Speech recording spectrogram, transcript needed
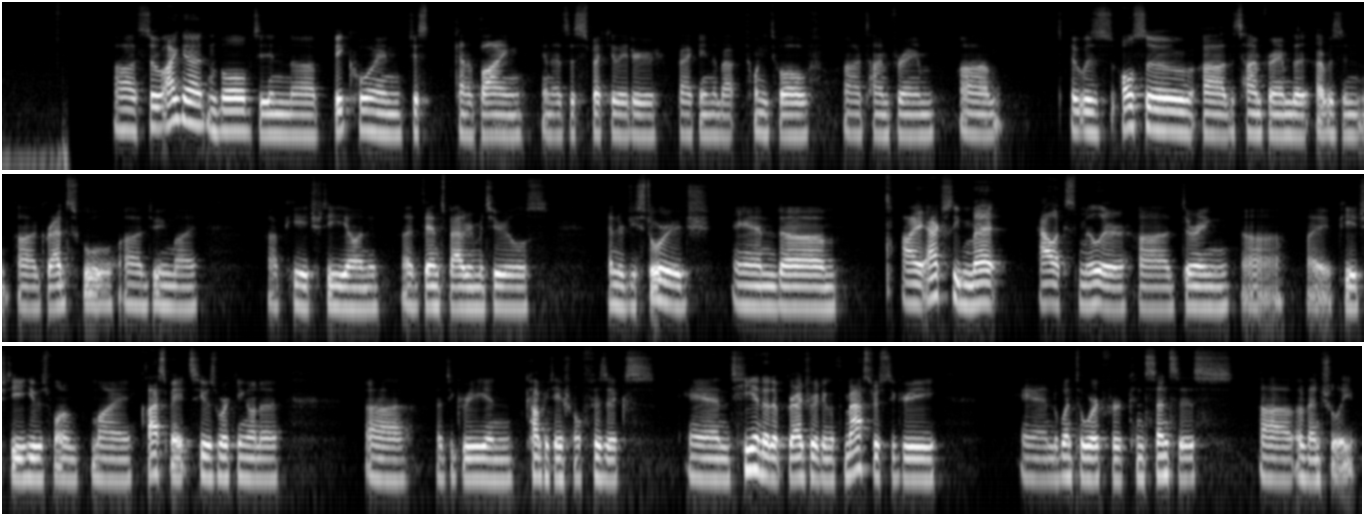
Uh, so I got involved in uh, Bitcoin, just kind of buying and as a speculator back in about 2012 uh, timeframe. Um, it was also uh, the time frame that I was in uh, grad school uh, doing my PhD on advanced battery materials, energy storage, and um, I actually met Alex Miller uh, during uh, my PhD. He was one of my classmates. He was working on a, uh, a degree in computational physics, and he ended up graduating with a master's degree and went to work for ConsenSys uh, eventually.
